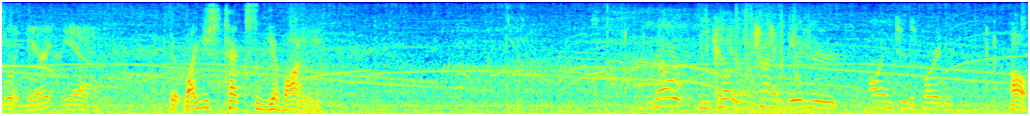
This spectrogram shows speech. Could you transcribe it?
What, Derek? Yeah. Why you just text Giovanni? No, because I'm trying to get her onto the party. Oh,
